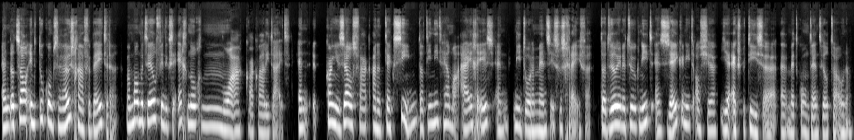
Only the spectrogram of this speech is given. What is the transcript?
En dat zal in de toekomst heus gaan verbeteren. Maar momenteel vind ik ze echt nog moi qua kwaliteit. En kan je zelfs vaak aan een tekst zien dat die niet helemaal eigen is en niet door een mens is geschreven. Dat wil je natuurlijk niet en zeker niet als je je expertise uh, met content wilt tonen.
